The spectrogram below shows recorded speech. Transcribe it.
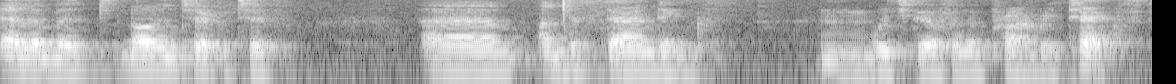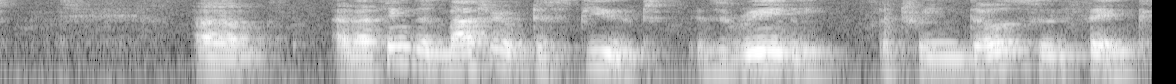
element, non interpretive um, understandings Mm. which go from the primary text. Um, and I think the matter of dispute is really between those who think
